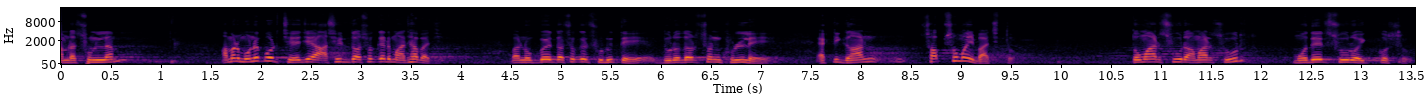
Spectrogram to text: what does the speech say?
আমরা শুনলাম। আমার মনে পড়ছে যে আশির দশকের মাঝামাঝি বা নব্বইয়ের দশকের শুরুতে দূরদর্শন খুললে একটি গান সবসময় বাজতো। তোমার সুর আমার সুর মোদের সুর ঐক্য সুর।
